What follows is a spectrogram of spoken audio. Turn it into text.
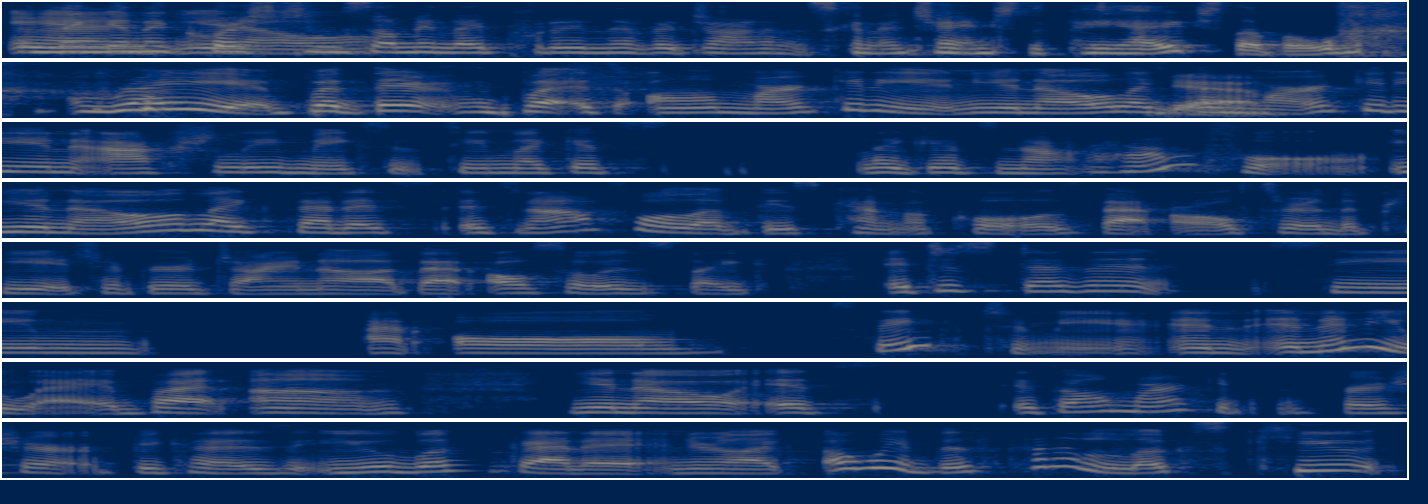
And, and they're going to question know, something they put in their vagina that's going to change the ph level. Right but they're but it's all marketing you know? Like yeah. the marketing actually makes it seem like it's like it's not harmful you know? Like that it's it's not full of these chemicals that alter the ph of your vagina that also is like it just doesn't seem at all safe to me in in any way but um you know it's it's all marketing for sure because you look at it and you're like oh wait this kind of looks cute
